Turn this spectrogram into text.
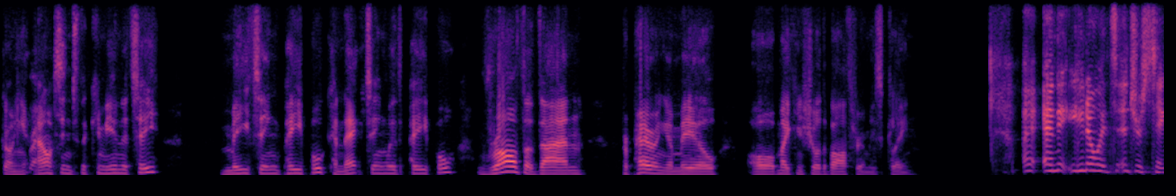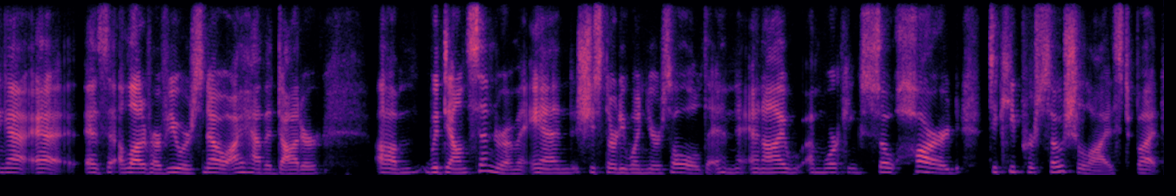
going Right. out into the community, meeting people, connecting with people, rather than preparing a meal or making sure the bathroom is clean. And you know it's interesting uh, uh, as a lot of our viewers know i have a daughter um, with down syndrome and she's 31 years old and and i am working so hard to keep her socialized but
